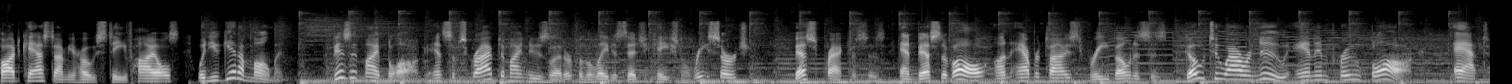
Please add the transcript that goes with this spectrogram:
podcast. I'm your host, Steve Hiles. When you get a moment, visit my blog and subscribe to my newsletter for the latest educational research best practices, and best of all, unadvertised free bonuses. Go to our new and improved blog at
